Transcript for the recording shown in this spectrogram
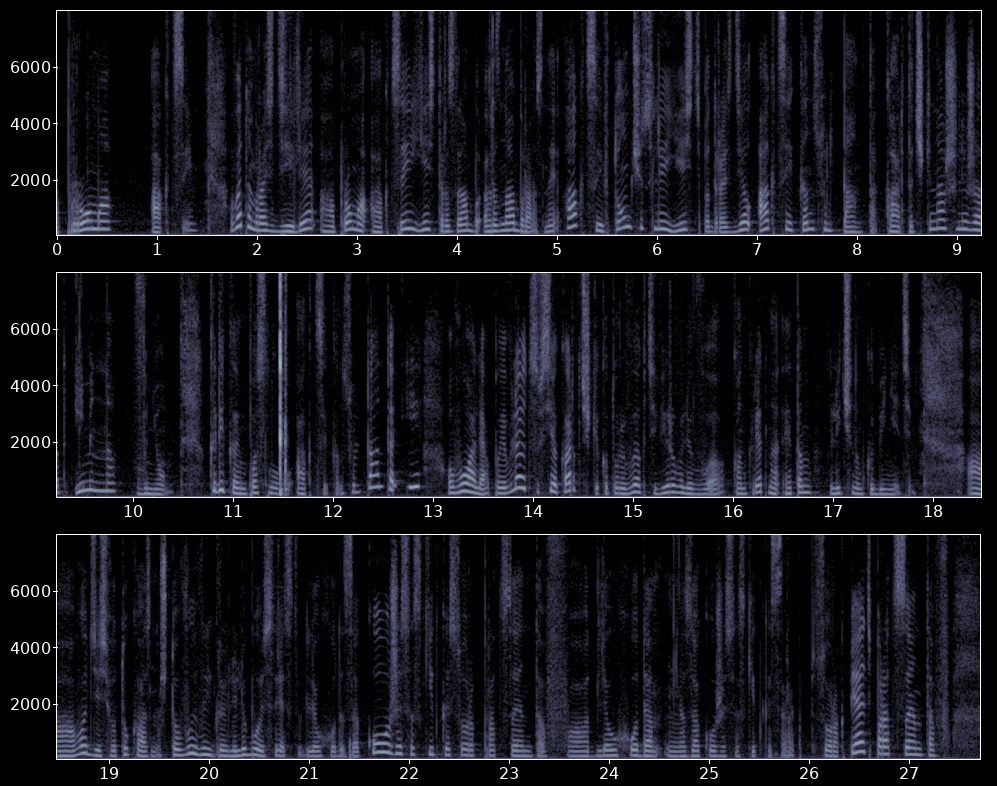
«Промо акции. В этом разделе а, промо-акции есть разнообразные акции, в том числе есть подраздел акции консультанта. Карточки наши лежат именно в нем. Кликаем по слову акции консультанта и вуаля, появляются все карточки, которые вы активировали в конкретно этом личном кабинете. А, вот здесь вот указано, что вы выиграли любое средство для ухода за кожей со скидкой 40%, а, для ухода за кожей со скидкой 40, 45%,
